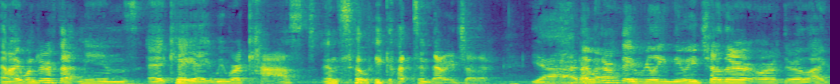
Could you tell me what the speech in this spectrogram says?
And I wonder if that means, AKA, we were cast, and so we got to know each other. Yeah, I I wonder know. if they really knew each other or if they're like,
